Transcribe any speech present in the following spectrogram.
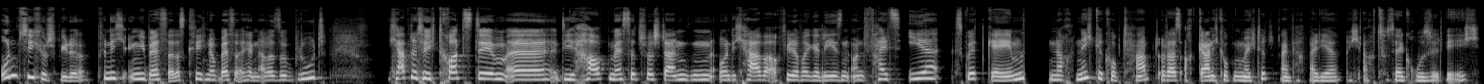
Und Psychospiele finde ich irgendwie besser. Das kriege ich noch besser hin. Aber so Blut ich habe natürlich trotzdem äh, die Hauptmessage verstanden und ich habe auch wieder mal gelesen. Und falls ihr Squid Games noch nicht geguckt habt oder es auch gar nicht gucken möchtet, einfach weil ihr euch auch zu sehr gruselt wie ich,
